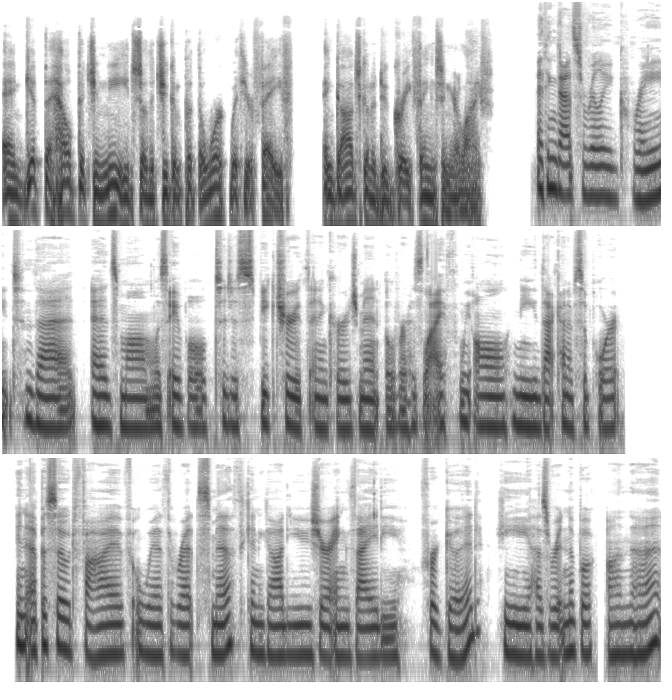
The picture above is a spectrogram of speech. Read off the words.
and get the help that you need so that you can put the work with your faith and God's going to do great things in your life. I think that's really great that Ed's mom was able to just speak truth and encouragement over his life. We all need that kind of support. In episode five with Rhett Smith, Can God Use Your Anxiety for Good? He has written a book on that.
